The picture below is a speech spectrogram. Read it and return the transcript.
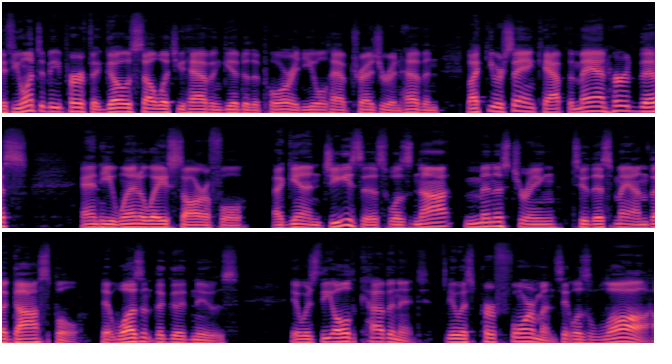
If you want to be perfect, go sell what you have and give to the poor, and you will have treasure in heaven. Like you were saying, Cap, the man heard this and he went away sorrowful. Again, Jesus was not ministering to this man the gospel. It wasn't the good news. It was the old covenant. It was performance. It was law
